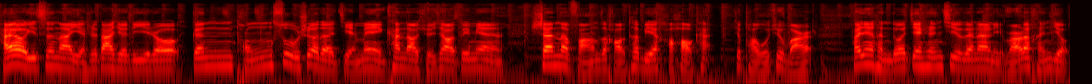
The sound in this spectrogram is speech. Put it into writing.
还有一次呢，也是大学第一周，跟同宿舍的姐妹看到学校对面山的房子好特别，好好看，就跑过去玩，发现很多健身器就在那里，玩了很久，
